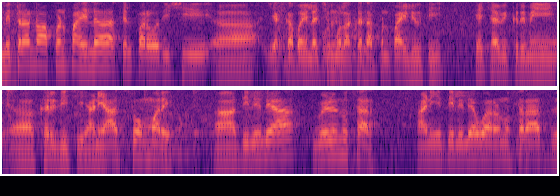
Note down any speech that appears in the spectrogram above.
मित्रांनो आपण पाहिलं असेल परवा दिवशी एका बैलाची मुलाखत आपण पाहिली होती. त्याच्या विक्रमी खरेदीची. आणि आज सोमवार आहे. दिलेल्या वेळेनुसार आणि दिलेल्या वारानुसार आज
